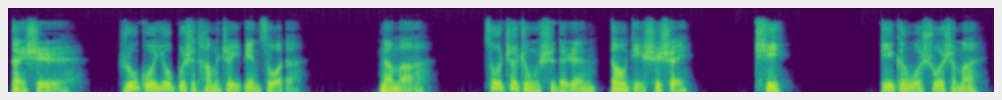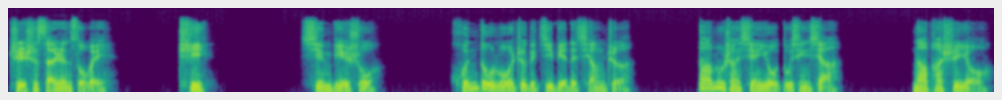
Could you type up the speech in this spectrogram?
但是如果又不是他们这一边做的，那么做这种事的人到底是谁？T。别跟我说什么只是散人所为。T。先别说魂斗罗这个级别的强者，大陆上鲜有独行侠，哪怕是有，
